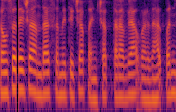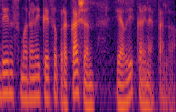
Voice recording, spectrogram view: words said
संसदेच्या अंदाज समितीच्या पंच्याहत्तराव्या वर्धापन दिन स्मरणिकेचं प्रकाशन यावेळी करण्यात आलं.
